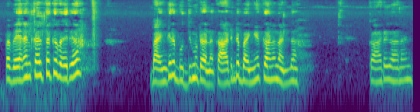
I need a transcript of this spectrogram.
അപ്പം വേനൽക്കാലത്തൊക്കെ വരിക ഭയങ്കര ബുദ്ധിമുട്ടാണ്. കാടിന്റെ ഭംഗിയൊക്കെ കാണാൻ നല്ല കാട് കാണാൻ.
